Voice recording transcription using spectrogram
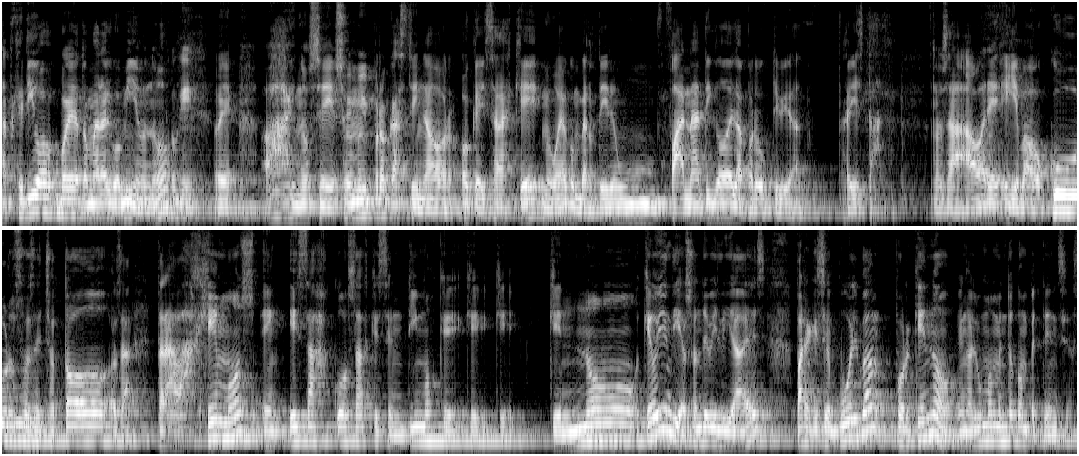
adjetivo, voy a tomar algo mío, ¿no? Ok. Ay, no sé, soy muy procrastinador. Ok, ¿sabes qué? Me voy a convertir en un fanático de la productividad. Ahí está. O sea, ahora he llevado cursos, he hecho todo. O sea, trabajemos en esas cosas que sentimos que, que, que, que no, que hoy en día son debilidades para que se vuelvan, ¿por qué no? En algún momento competencias.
